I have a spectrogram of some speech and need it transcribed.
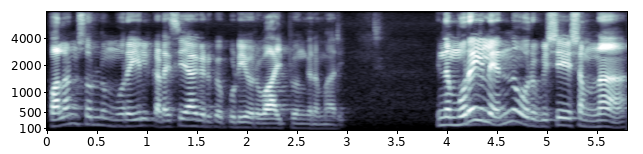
பலன் சொல்லும் முறையில் கடைசியாக இருக்கக்கூடிய ஒரு வாய்ப்புங்கிற மாதிரி. இந்த முறையில் என்ன ஒரு விசேஷம்னா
